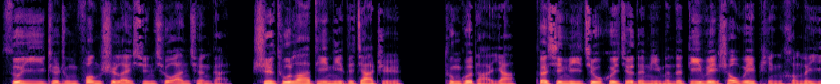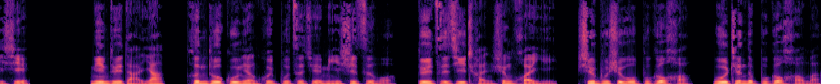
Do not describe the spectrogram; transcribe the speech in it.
所以以这种方式来寻求安全感，试图拉低你的价值。通过打压，他心里就会觉得你们的地位稍微平衡了一些。面对打压，很多姑娘会不自觉迷失自我，对自己产生怀疑：是不是我不够好？我真的不够好吗？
